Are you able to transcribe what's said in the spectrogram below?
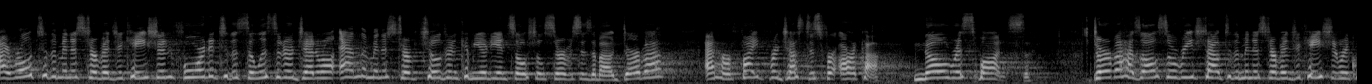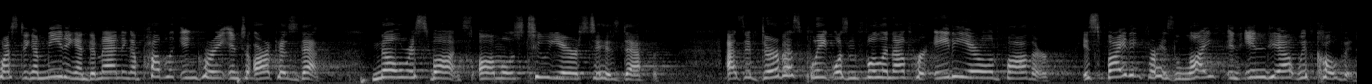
I wrote to the Minister of Education, forwarded to the Solicitor General and the Minister of Children, Community and Social Services about Durba and her fight for justice for Arka. No response. Durba has also reached out to the Minister of Education requesting a meeting and demanding a public inquiry into Arka's death. No response, almost two years to his death. As if Durba's plate wasn't full enough, her 80-year-old father is fighting for his life in India with COVID.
